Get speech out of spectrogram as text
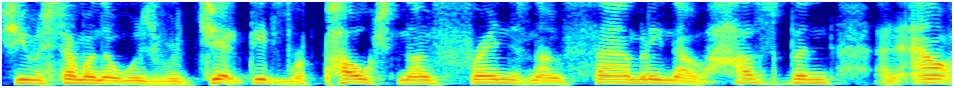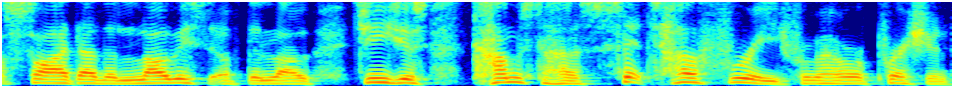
She was someone that was rejected, repulsed, no friends, no family, no husband, an outsider, the lowest of the low. Jesus comes to her, sets her free from her oppression,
